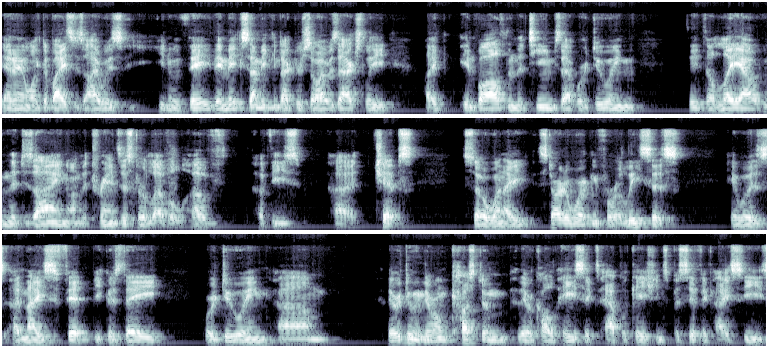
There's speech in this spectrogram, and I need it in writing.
at analog devices. I was, you know, they they make semiconductors, so I was actually like involved in the teams that were doing the, the layout and the design on the transistor level of of these uh, chips. So when I started working for Alesis, it was a nice fit because they were doing um, they were doing their own custom. They were called ASICs, application specific ICs.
